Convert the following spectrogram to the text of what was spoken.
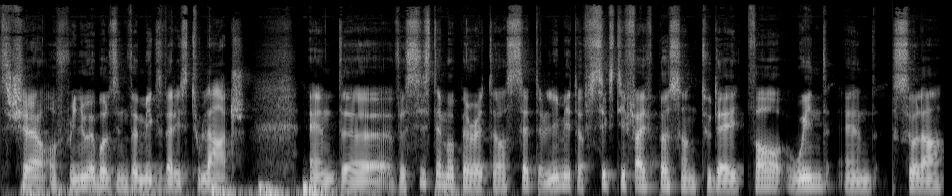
share of renewables in the mix that is too large. And uh, the system operator set a limit of 65% today for wind and solar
